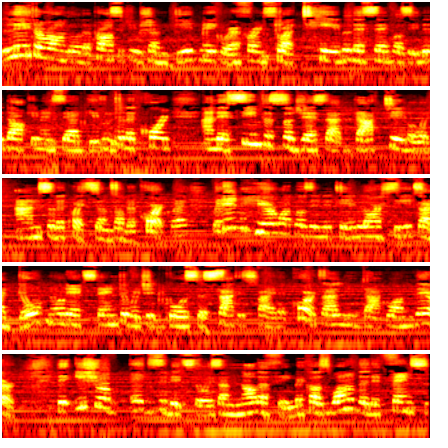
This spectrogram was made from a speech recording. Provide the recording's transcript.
Later on, though, the prosecution did make reference to a table said was in the documents they had given to the court, and they seemed to suggest that that table would answer the questions of the court. Well, we didn't hear what was in the table or see it, so I don't know the extent to which it goes to satisfy the courts. I'll leave that one there. The issue of exhibits, though, is another thing, because one of the defense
